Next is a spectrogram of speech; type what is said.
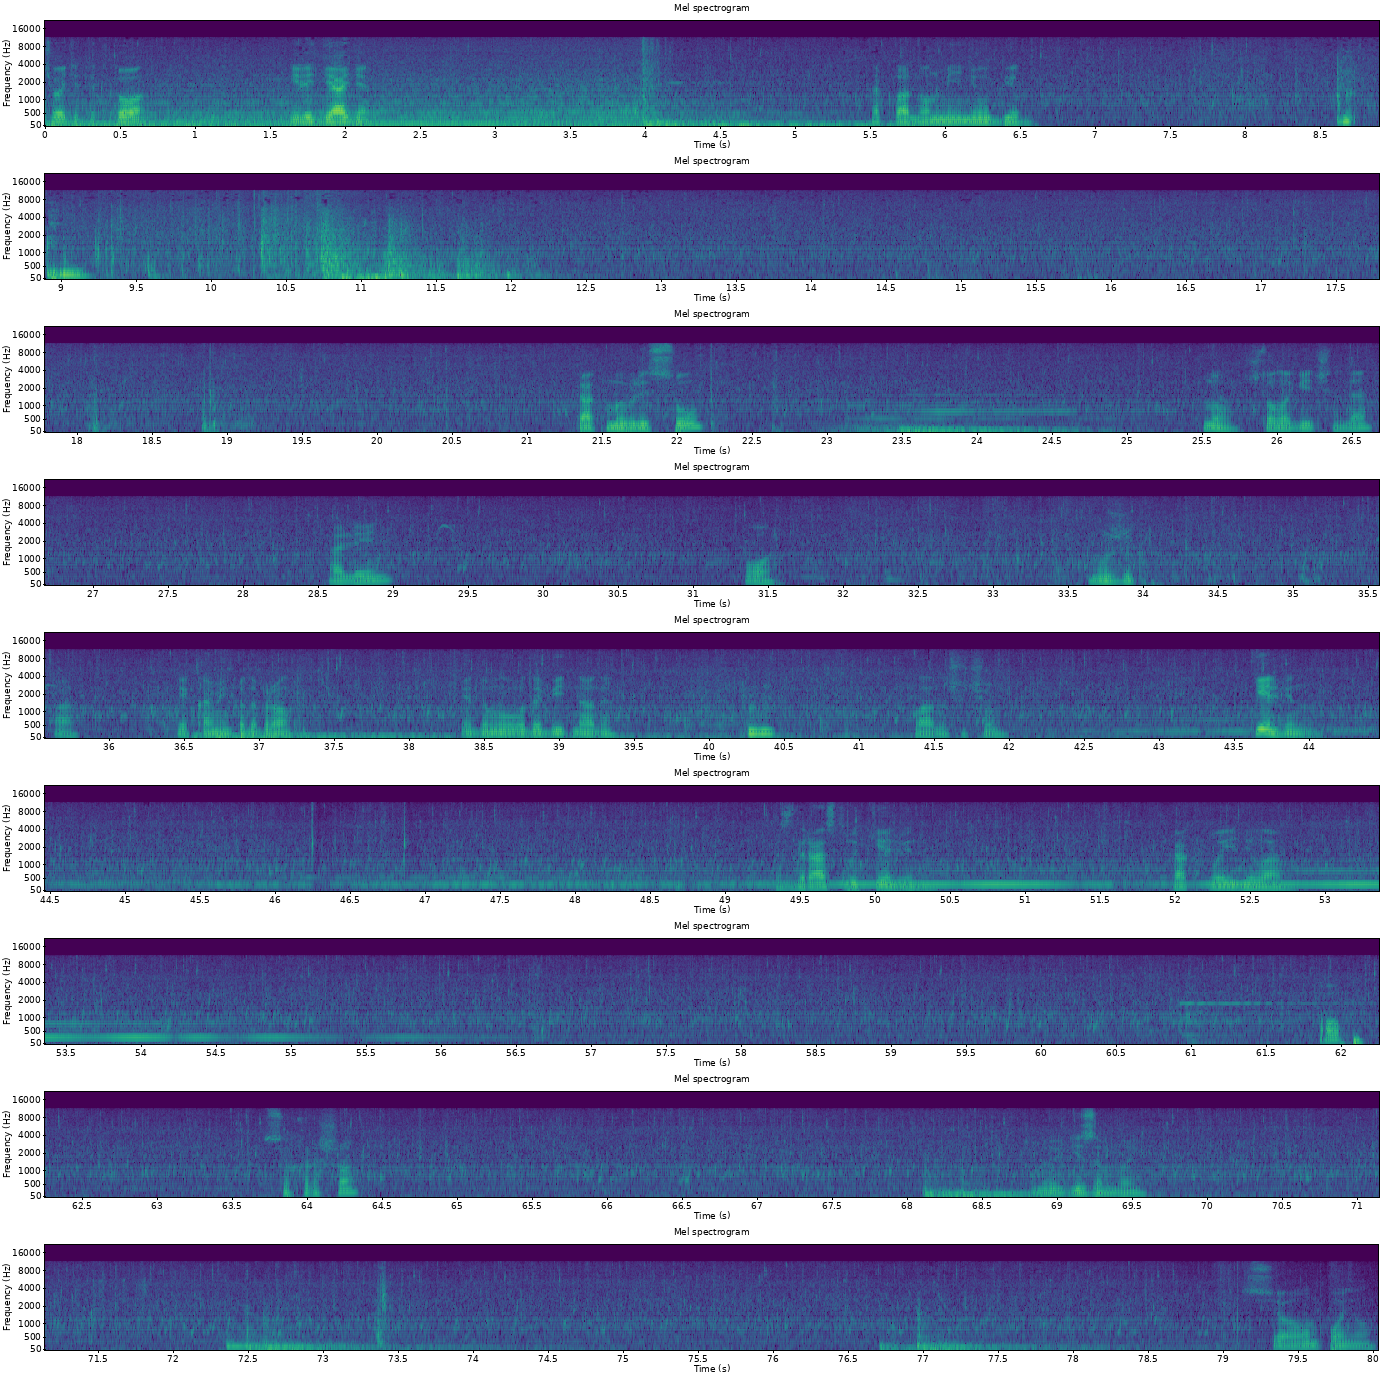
Тетя, ты кто? Или дядя? Так, ладно, он меня не убил. Так, мы в лесу. Ну, что логично, да? Олень. О. Мужик. А, я камень подобрал. Я думал, его добить надо. Ладно, шучу. Кельвин. Здравствуй, Кельвин. Как твои дела? Оп. Все хорошо. Ну иди за мной. Все, он понял.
